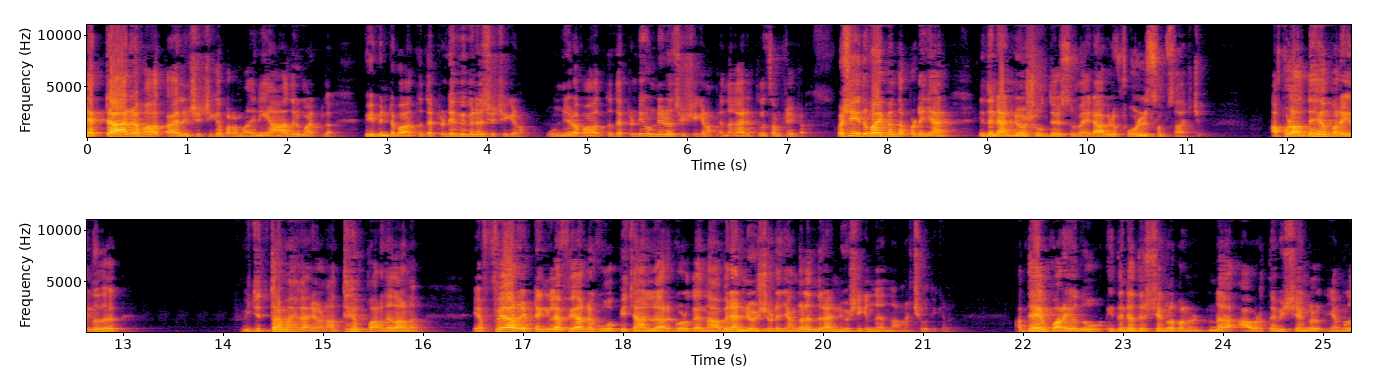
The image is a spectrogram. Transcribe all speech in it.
തെറ്റാരുടെ ഭാഗത്തായാലും ശിക്ഷിക്കപ്പെടണം. അതിന് യാതൊരു മാറ്റില്ല വിപിന്റെ ഭാഗത്ത് തെറ്റുണ്ടെങ്കിൽ വിപിനെ ശിക്ഷിക്കണം. ഉണ്ണിയുടെ ഭാഗത്ത് തെറ്റുണ്ടെങ്കിൽ ഉണ്ണിനെ ശിക്ഷിക്കണം എന്ന കാര്യത്തിൽ സംശയിക്കാം പക്ഷേ ഇതുമായി ബന്ധപ്പെട്ട് ഞാൻ ഇതിന്റെ അന്വേഷണ ഉദ്യോഗസ്ഥരുമായി രാവിലെ ഫോണിൽ സംസാരിച്ചു. അപ്പോൾ അദ്ദേഹം പറയുന്നത് വിചിത്രമായ കാര്യമാണ്. അദ്ദേഹം പറഞ്ഞതാണ് എഫ് ഐ ആർ ഇട്ടെങ്കിൽ എഫ് ഐ ആറിന്റെ കോപ്പി ചാനലുകാർക്ക് കൊടുക്കുക എന്നാൽ അവരന്വേഷിച്ചോട്ടെ ഞങ്ങൾ എന്തിനാണ് അന്വേഷിക്കുന്നത് എന്നാണ് ചോദിക്കുന്നത്. അദ്ദേഹം പറയുന്നു ഇതിന്റെ ദൃശ്യങ്ങൾ പറഞ്ഞിട്ടുണ്ട് അവിടുത്തെ വിഷയങ്ങൾ ഞങ്ങൾ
